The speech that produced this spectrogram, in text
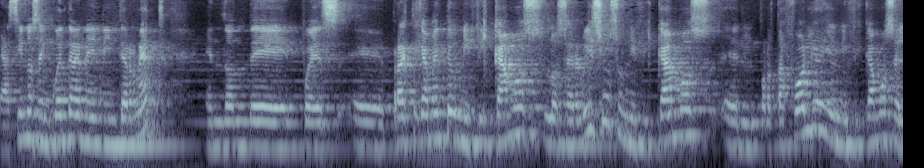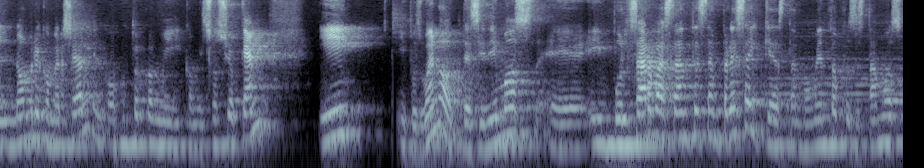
Así nos encuentran en internet, en donde pues eh, prácticamente unificamos los servicios, unificamos el portafolio y unificamos el nombre comercial en conjunto con mi, con mi socio Ken. Y, y pues bueno, decidimos eh, impulsar bastante esta empresa y que hasta el momento pues estamos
